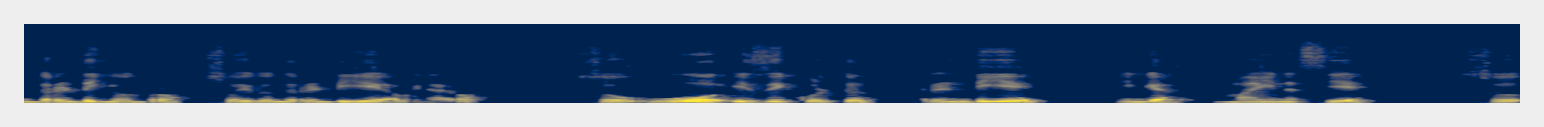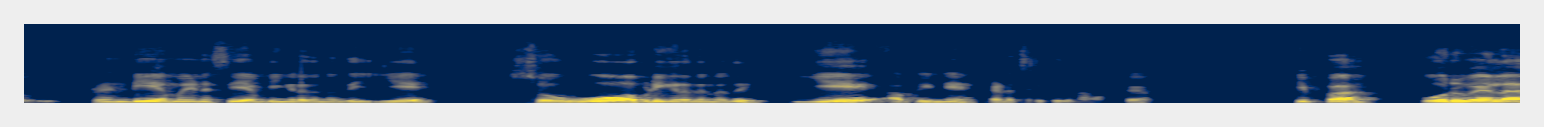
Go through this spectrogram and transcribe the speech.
இந்த ரெண்டு இங்கே வந்துடும் ஸோ இது வந்து ரெண்டு ஏ அப்படின்னு ஆயிரும் so O is equal to ரெண்டு ஏ இங்கே மைனஸ் ஏ ஸோ ரெண்டு ஏ மைனஸ் ஏ அப்படிங்கிறது என்னது? ஏ ஸோ ஓ அப்படிங்கிறது என்னது? ஏ அப்படின்னே கிடைச்சிருக்குது நமக்கு. இப்போ ஒருவேளை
